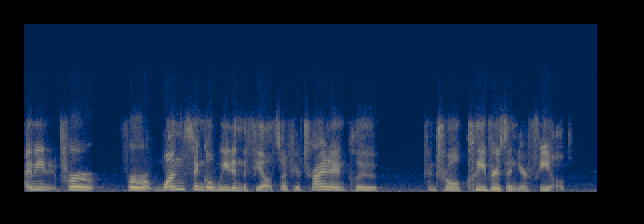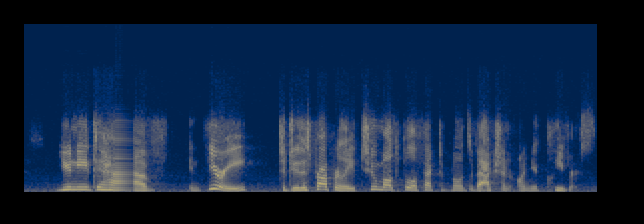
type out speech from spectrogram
I mean, for for one single weed in the field. So if you're trying to include control cleavers in your field, you need to have, in theory, to do this properly, two multiple effective modes of action on your cleavers.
